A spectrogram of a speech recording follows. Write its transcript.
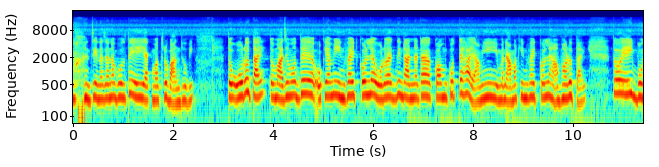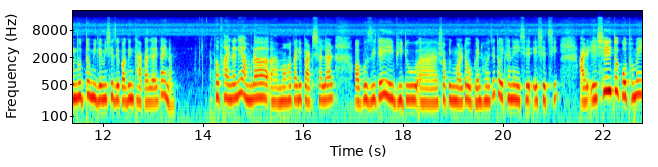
চেনা জানা বলতে এই একমাত্র বান্ধবী। তো ওরও তাই। তো মাঝে মধ্যে ওকে আমি ইনভাইট করলে ওরও একদিন রান্নাটা কম করতে হয়, আমি মানে আমাকে ইনভাইট করলে আমারও তাই। তো এই বন্ধুত্ব মিলেমিশে যে কদিন থাকা যায়, তাই না? তো ফাইনালি আমরা মহাকালী পাঠশালার অপোজিটেই এই ভিটু শপিং মলটা ওপেন হয়েছে, তো এখানে এসে, এসেছি। আর এসেই তো প্রথমেই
